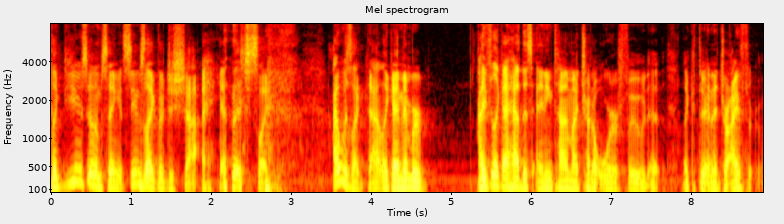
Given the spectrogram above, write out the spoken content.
like you see what I'm saying? It seems like they're just shy, and it's just like I was like that. Like I remember, I feel like I have this anytime I try to order food at like in a drive-through.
